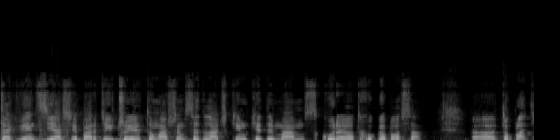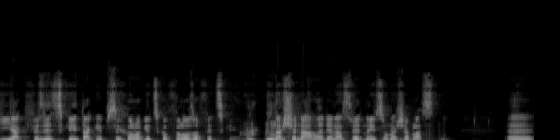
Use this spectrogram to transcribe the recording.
Tak więc ja się bardziej czuję Tomaszem Sedlaczkiem, kiedy mam skórę od Hugo Bossa. Eh, To platí jak fyzicky, tak i psychologicko-filozoficky. Naše náhledy na svět nejsou naše vlastní. E,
